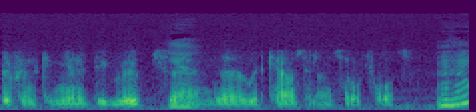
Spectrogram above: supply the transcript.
different community groups Yeah. and uh, with council and so forth. hmm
